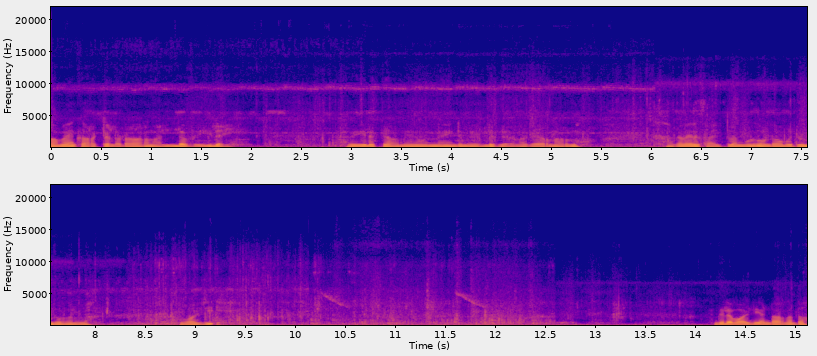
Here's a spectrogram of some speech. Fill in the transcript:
സമയം കറക്റ്റ് അല്ല കാരണം നല്ല വെയിലായി. വെയിലൊക്കെ ആകുന്നതിന് മുന്നേ അതിന്റെ മുകളിൽ കയറണം കയറണമായിരുന്നു. അങ്ങനെ നേരെ സൈക്കിൾ അങ്ങോട്ട് കൊണ്ടുപോകാൻ പറ്റുമെന്ന് തോന്നുന്നില്ല വഴി. ഇതിലെ വഴി ഉണ്ടായിരുന്നു കേട്ടോ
